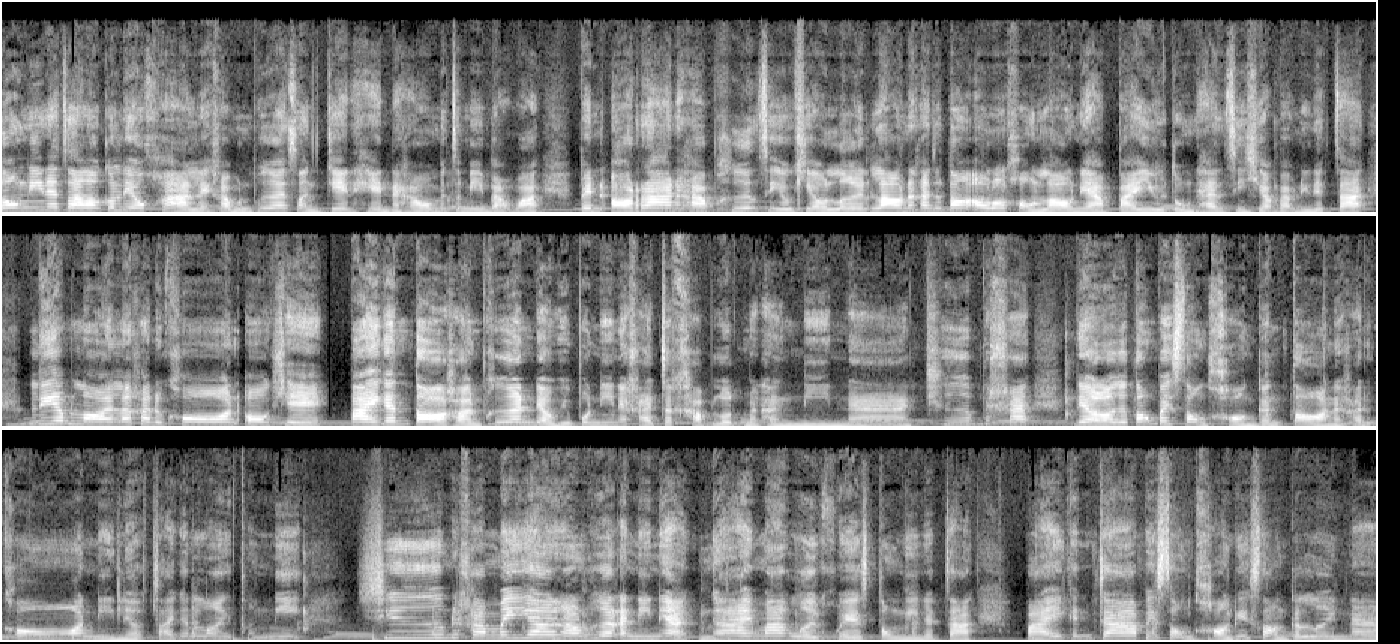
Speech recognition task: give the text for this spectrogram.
ตรงนี้นะจ๊ะเราก็เลี้ยวขวาเลยค่ะเพื่อนๆสังเกตเห็นนะคะ ว่ามันจะมีแบบว่าเป็นออร่านะคะ พื้นสีเขียวเลยเรานะคะ จะต้องเอารถของเราเนี่ยไปอยู่ตรงแท่นสีเขียวแบบนี้นะจ๊ะเรียบร้อยแล้วค่ะทุกคนโอเค ไปกันต่อค่ะเพื่อนเดี๋ยวพี่ปนนี่นะคะ จะขับรถมาทางนี้นะชืบนะคะ เดี๋ยวเราจะต้องไปส่งของกันต่อนะคะทุกคนนี่เลี้ยวซ้ายกันเลยตรงนี้ชืบนะคะไม่ยากนะคะเพื่อนอันนี้เนี่ยง่ายมากเลยเควสตรงนี้นะจ๊ะไปกันจ้าไปส่งของที่สองกันเลยนะ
